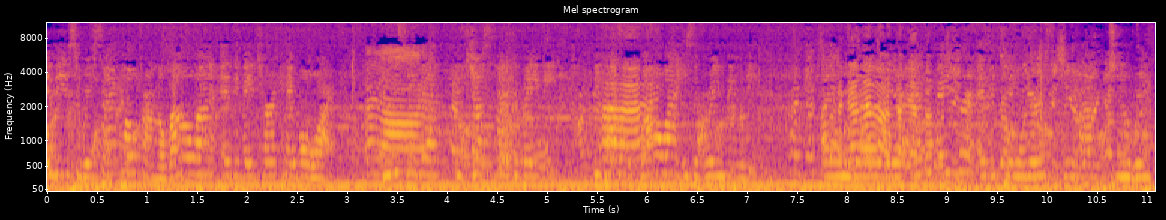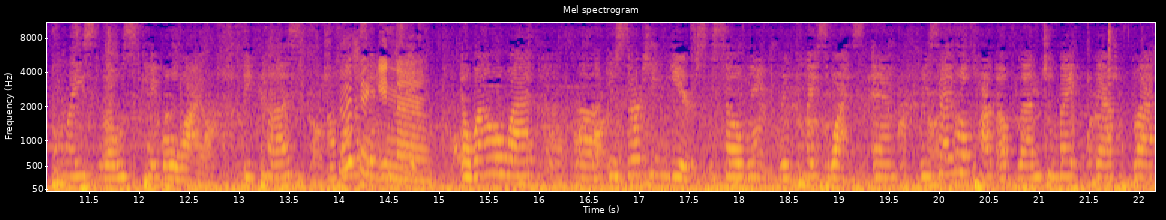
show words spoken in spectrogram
It is recycled from the 101 elevator cable wire. You see that? It's just like a baby. Because 101 is a green building. And uh, their elevator every 10 years we have to replace those cable wire because uh, for the Terus ya, safety Gina? sake. 101 uh, is 13 years, so we replace once and recycle part of them to make their black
